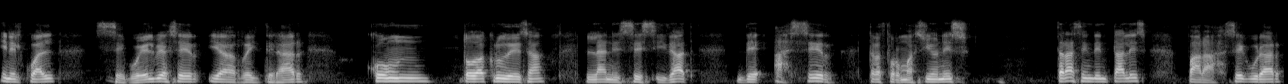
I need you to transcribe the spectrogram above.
en el cual se vuelve a hacer y a reiterar con toda crudeza la necesidad de hacer transformaciones trascendentales para asegurar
